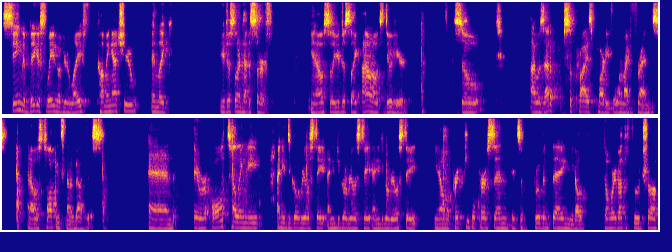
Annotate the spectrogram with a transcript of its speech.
seeing the biggest wave of your life coming at you, and like you just learned how to surf, you know. So you're just like, I don't know what to do here. So I was at a surprise party for one of my friends, and I was talking to them about this. And they were all telling me, I need to go real estate. I need to go real estate. I need to go real estate. You know, I'm a people person. It's a proven thing. You know, don't worry about the food truck.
